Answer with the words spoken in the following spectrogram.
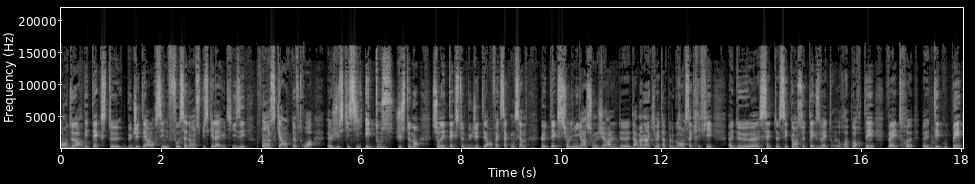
en dehors des textes budgétaires. Alors, c'est une fausse annonce, puisqu'elle a utilisé 11 49.3 jusqu'ici, et tous, justement, sur des textes budgétaires. En fait, ça concerne le texte sur l'immigration de Gérald Darmanin, qui va être un peu le grand sacrifié euh, de euh, cette séquence. Ce texte va être reporté, va être euh, découpé.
